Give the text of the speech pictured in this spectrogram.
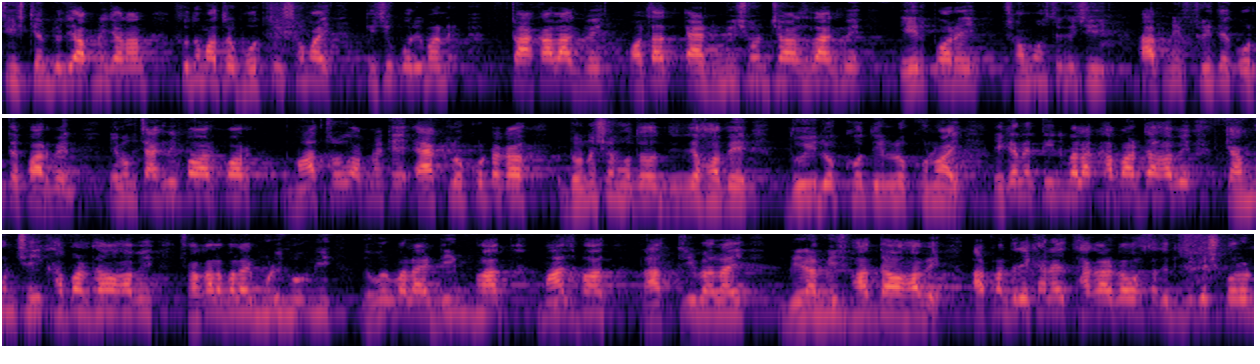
সিস্টেম যদি আপনি জানান, শুধুমাত্র ভর্তির সময় কিছু পরিমাণ টাকা লাগবে, অর্থাৎ অ্যাডমিশন চার্জ লাগবে, এরপরে সমস্ত কিছুই আপনি ফ্রিতে করতে পারবেন। এবং চাকরি পাওয়ার পর মাত্র আপনাকে এক লক্ষ টাকা ডোনেশন হতে দিতে হবে, দুই লক্ষ, তিন লক্ষ নয়। এখানে তিন বেলা খাবার দেওয়া হবে, কেমন সেই খাবার দেওয়া হবে, সকালবেলায় মুড়ি ঘুগনি, দুপুরবেলায় ডিম ভাত, মাছ ভাত, রাত্রিবেলায় নিরামিষ ভাত দেওয়া হবে। আপনাদের এখানে থাকার ব্যবস্থা যদি জিজ্ঞেস করুন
